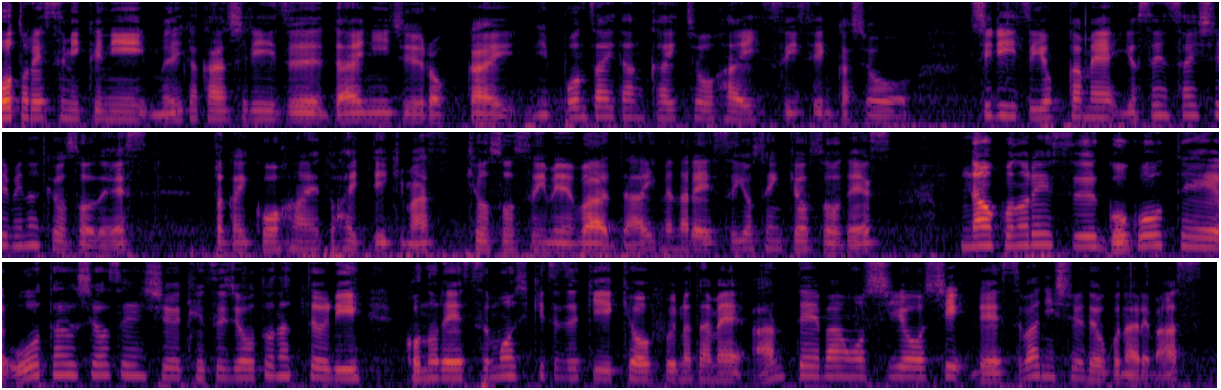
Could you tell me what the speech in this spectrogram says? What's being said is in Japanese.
ボートレース三国6日間シリーズ第26回日本財団会長杯推薦歌唱。シリーズ4日目予選最終日の競争です。戦い後半へと入っていきます。競争水面は第7レース予選競争です。なおこのレース5号艇太田牛尾選手欠場となっておりこのレースも引き続き強風のため安定板を使用しレースは2周で行われます。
